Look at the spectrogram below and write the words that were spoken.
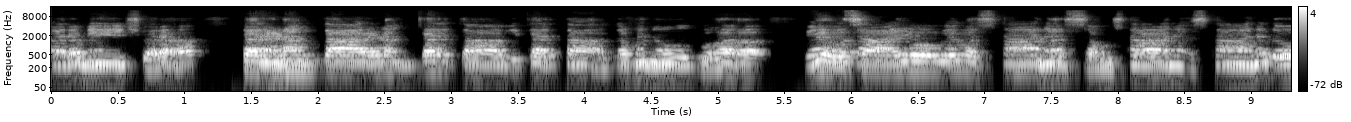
परमेश्वरः करणं कारणं कर्ता विकर्ता गहनो गुहः, व्यवसायो व्यवस्थानः संस्थानः स्थानदो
